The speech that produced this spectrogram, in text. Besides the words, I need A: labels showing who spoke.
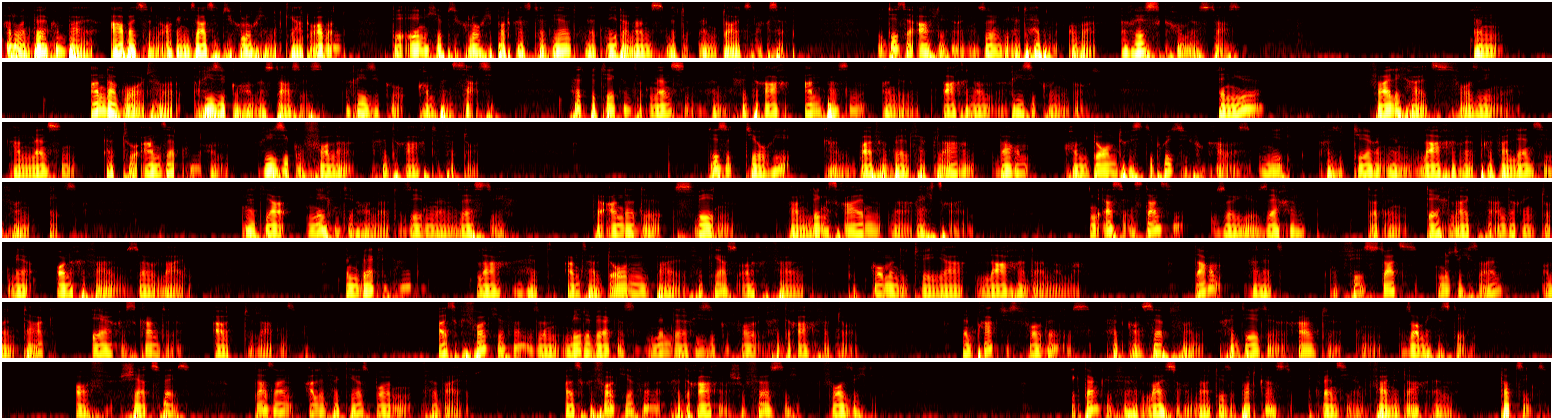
A: Hallo en welkom bij Arbeids- en Organisatiepsychologie met Gerhard Orband, der enige Psychologie-Podcast der Welt in het Nederlands mit een Duits Akzent. In dieser Aflevering zullen wir het hebben over riskhomöostase. Een ander woord voor risicohomöostase is risicocompensatie. Het betekent dat mensen hun gedrag aanpassen aan de waargenomen risiconiveaus. Een nieuwe Veiligheidsvoorziening kann Menschen ertoe aanzetten om risikovoller Gedrag te vertonen. Diese Theorie kann bijvoorbeeld verklaren waarom condoomdistributieprogramma's niet resulteren in lagere prevalentie van AIDS. In het jaar 1967 veranderde Zweden van linksrijden naar rechtsrijden. In eerste instantie zou je zeggen dat een dergelijke verandering tot meer ongevallen leiden. In werkelijkheid lag het aantal doden bij verkeersongevallen de komende twee jaar lager dan normaal. Daarom kan het in veel situaties nuttig zijn om een taak eher riskanter uit te laten zien. Als gevolg hiervan zullen medewerkers minder risicovol gedrag vertonen. Een praktisch voorbeeld is het concept van gedeelde ruimte in sommige steden. Of shared space. Daar zijn alle verkehrsborden verwijderd. Als gevolg hiervan gedragen chauffeurs zich voorzichtiger. Ik dank u voor het luisteren naar deze podcast. Ik wens je een fijne dag en tot ziens.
